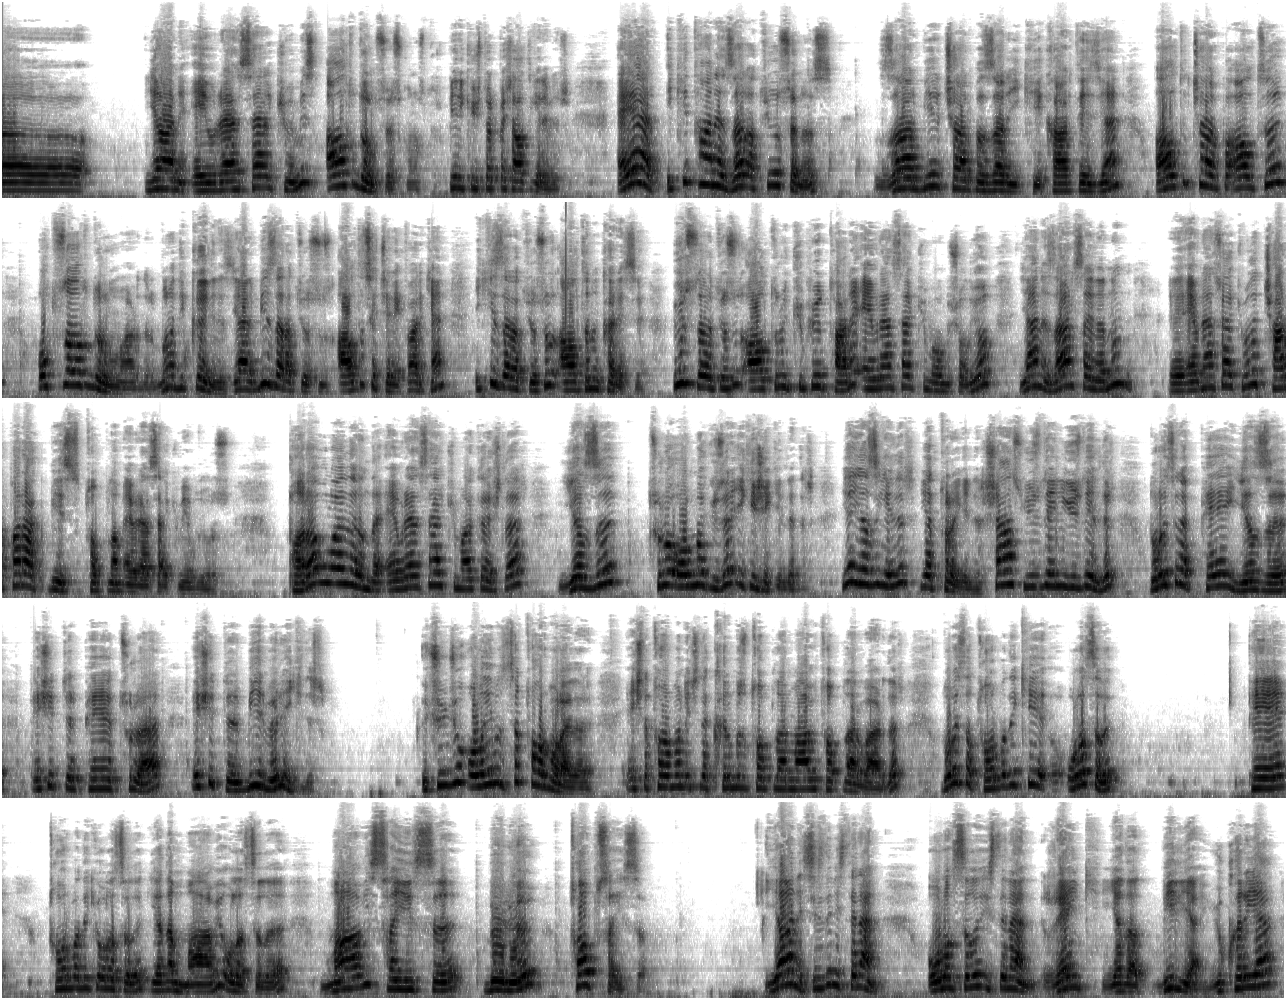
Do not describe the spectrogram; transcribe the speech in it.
yani evrensel kümemiz 6 durum söz konusudur. 1, 2, 3, 4, 5, 6 gelebilir. Eğer iki tane zar atıyorsanız zar 1 çarpı zar 2 kartezyen 6 çarpı 6 36 durum vardır. Buna dikkat ediniz. Yani bir zar atıyorsunuz 6 seçenek varken iki zar atıyorsunuz 6'nın karesi. 3 zar atıyorsunuz 6'nın küpü tane evrensel küme olmuş oluyor. Yani zar sayılarının e, evrensel kümede çarparak biz toplam evrensel kümeyi buluyoruz. Para olaylarında evrensel küme arkadaşlar yazı tura olmak üzere iki şekildedir. Ya yazı gelir ya tura gelir. Şans %50 %50'dir. Dolayısıyla P yazı eşittir P tura eşittir 1 bölü 2'dir. Üçüncü olayımız ise torba olayları. E işte torbanın içinde kırmızı toplar, mavi toplar vardır. Dolayısıyla torbadaki olasılık P torbadaki olasılık ya da mavi olasılığı mavi sayısı bölü top sayısı. Yani sizden istenen olasılığı istenen renk ya da bilya yukarıya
